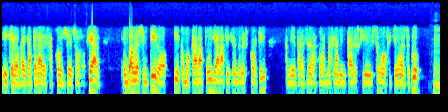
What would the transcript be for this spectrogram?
y que lo que hay que apelar es al consenso social en doble sentido y como cara puya a la afición del Sporting, a mí me parece de las cosas más lamentables que yo he visto como aficionado de este club. Hmm.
